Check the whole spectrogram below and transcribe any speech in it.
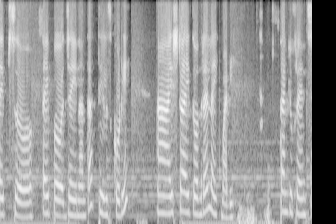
ಟೈಪ್ಸ್ ಟೈಪ್ ಜೈನ್ ಅಂತ ತಿಳಿಸ್ಕೊಡಿ. ಇಷ್ಟ ಆಯ್ತು ಅಂದ್ರೆ ಲೈಕ್ ಮಾಡಿ. ಥ್ಯಾಂಕ್ ಯು ಫ್ರೆಂಡ್ಸ್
